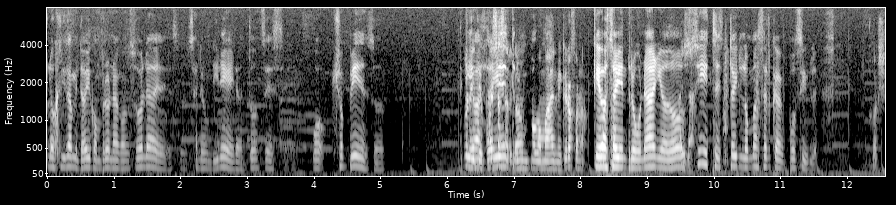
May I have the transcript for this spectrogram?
lógicamente voy a comprar una consola, eh, sale un dinero, entonces eh, yo pienso Juli, va a ¿te puedes salir acercar un poco más al micrófono? que va a salir dentro de un año o dos. Sí, este- estoy lo más cerca posible. Joya.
